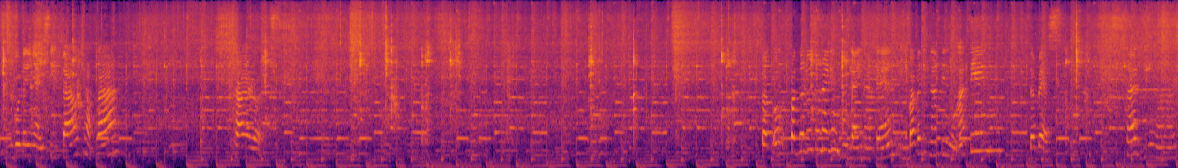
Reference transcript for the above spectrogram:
Yung gulay niya ay sitaw, tsaka carrot. Natin, inibabalik natin yung ating the best. Sardinas.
